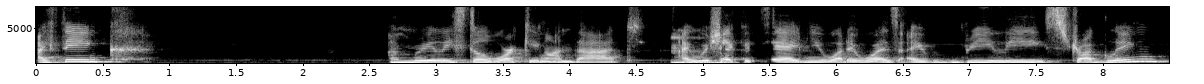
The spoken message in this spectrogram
I think I'm really still working on that. Mm-hmm. I wish I could say I knew what it was. I'm really struggling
